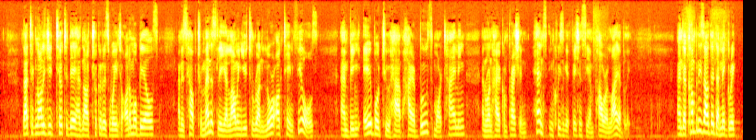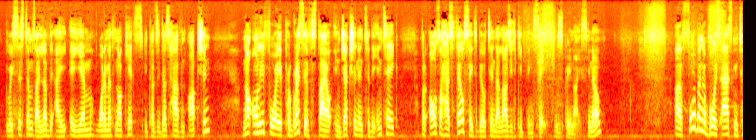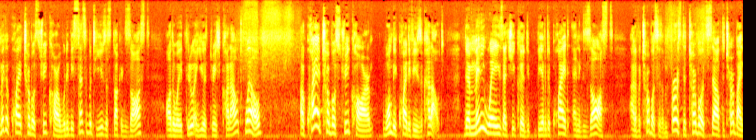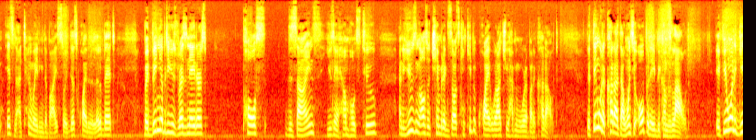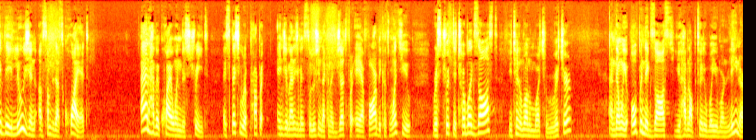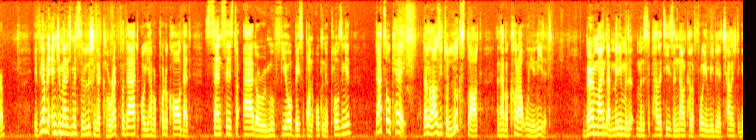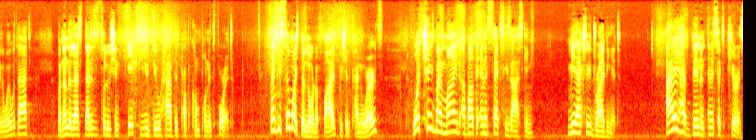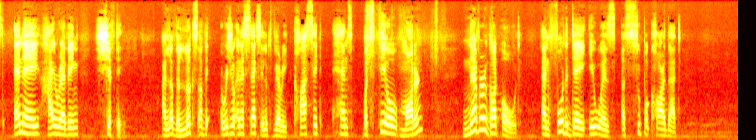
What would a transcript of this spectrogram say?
That technology till today has now trickled its way into automobiles and has helped tremendously, allowing you to run lower octane fuels and being able to have higher boost, more timing, and run higher compression, hence increasing efficiency and power reliably. And there are companies out there that make great, great systems. I love the AEM water methanol kits because it does have an option, not only for a progressive style injection into the intake, but also has fail safes built in that allows you to keep things safe, which is pretty nice, you know? Uh, Four Banger Boy is asking, to make a quiet turbo street car, would it be sensible to use a stock exhaust all the way through and use a 3-inch cutout? Well, a quiet turbo street car won't be quiet if you use a cutout. There are many ways that you could be able to quiet an exhaust out of a turbo system. First, the turbo itself, the turbine is an attenuating device, so it does quiet it a little bit. But being able to use resonators, pulse designs using a Helmholtz tube, and using also chambered exhaust can keep it quiet without you having to worry about a cutout. The thing with a cutout is that once you open it, it becomes loud. If you want to give the illusion of something that's quiet and have it quiet when in the street, especially with a proper engine management solution that can adjust for AFR, because once you restrict the turbo exhaust, you tend to run much richer. And then when you open the exhaust, you have an opportunity where you run leaner. If you have an engine management solution that correct for that, or you have a protocol that senses to add or remove fuel based upon opening and closing it, that's okay. That allows you to look stock and have a cutout when you need it. Bear in mind that many municipalities, and now in California, may be a challenge to get away with that. But nonetheless, that is a solution if you do have the proper components for it. Thank you so much, the Lord of Five. Appreciate the kind words. What changed my mind about the NSX, he's asking? Me actually driving it. I have been an NSX purist. NA, high revving, shifting. I love the looks of the original NSX. It looked very classic, hence, but still modern. Never got old. And for the day, it was a supercar that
